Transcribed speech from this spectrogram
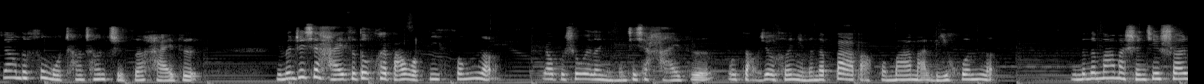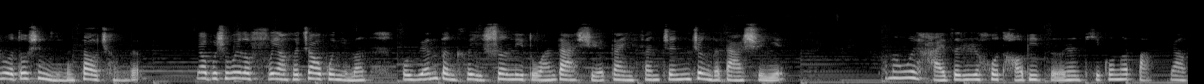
这样的父母常常指责孩子：“你们这些孩子都快把我逼疯了！要不是为了你们这些孩子，我早就和你们的爸爸或妈妈离婚了。你们的妈妈神经衰弱都是你们造成的。”要不是为了抚养和照顾你们，我原本可以顺利读完大学，干一番真正的大事业。他们为孩子日后逃避责任提供了榜样，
